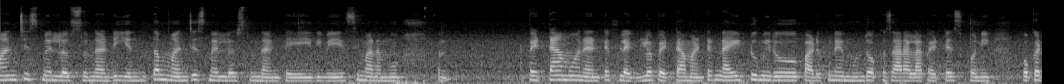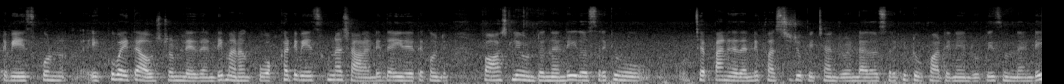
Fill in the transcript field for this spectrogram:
మంచి స్మెల్ వస్తుందండి. ఎంత మంచి స్మెల్ వస్తుందంటే ఇది వేసి మనము పెట్టాము అని అంటే ఫ్లెగ్లో పెట్టామంటే నైట్ మీరు పడుకునే ముందు ఒకసారి అలా పెట్టేసుకొని ఒకటి వేసుకొని ఎక్కువైతే అవసరం లేదండి. మనకు ఒక్కటి వేసుకున్నా చాలండి. ఇదైతే కొంచెం కాస్ట్లీ ఉంటుందండి. ఇది వచ్చరికి చెప్పాను కదండి. ఫస్ట్ చూపించాను చూడండి. అది వచ్చరికి టూ ఫార్టీ నైన్ రూపీస్ ఉందండి.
